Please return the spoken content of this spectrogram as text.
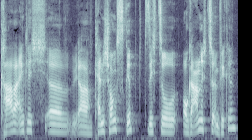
Kader eigentlich äh, ja, keine Chance gibt, sich so organisch zu entwickeln?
